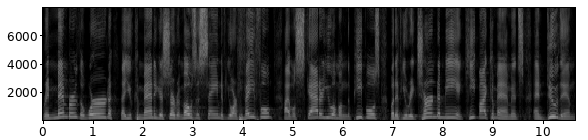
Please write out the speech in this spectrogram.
Remember the word that you commanded your servant Moses, saying, If you are faithful, I will scatter you among the peoples. But if you return to me and keep my commandments and do them,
